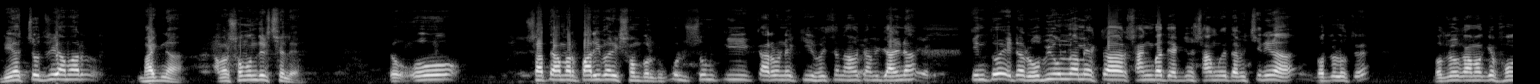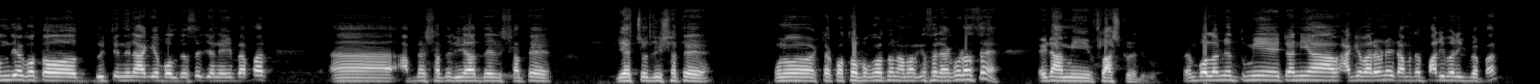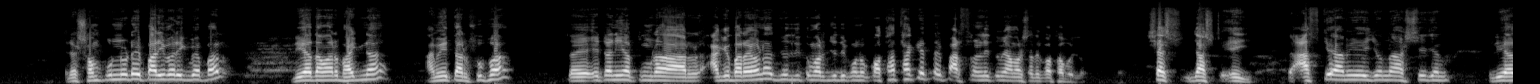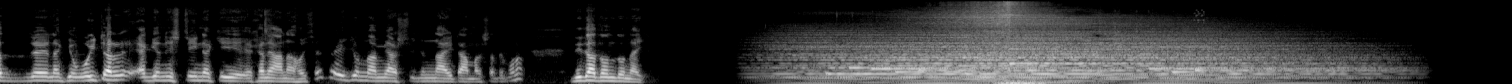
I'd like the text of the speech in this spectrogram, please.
রিয়াজ চৌধুরী আমার ভাগনা, আমার সম্বন্ধের ছেলে। তো ও সাথে আমার পারিবারিক সম্পর্ক কুলসুম কি কারণে, কি হয়েছে, না হয়তো আমি জানি না। কিন্তু এটা রবিউল নামে একটা সাংবাদিক, একজন সাংবাদিক, আমি চিনি না ভদ্রলোককে। ভদ্রলোক আমাকে ফোন দিয়ে গত দুই, তিন দিন আগে বলতেছে যে এই ব্যাপার আপনার সাথে রিয়াদের সাথে, রিয়াজ চৌধুরীর সাথে কোনো একটা কথোপকথন আমার কাছে রেকর্ড আছে, এটা আমি ফ্লাশ করে দেবো। আমি বললাম যে তুমি এটা নিয়ে আগে বাড়ো না, এটা আমাদের পারিবারিক ব্যাপার। এটা সম্পূর্ণটাই পারিবারিক ব্যাপার। রিয়াদ আমার ভাগনা, আমি তার ফুফা। তো এটা নিয়ে তোমরা আর আগে বাড়াও না, যদি তোমার যদি কোনো কথা থাকে, তাই পার্সোনালি তুমি আমার সাথে কথা বলো। শেষ জাস্ট এই। আজকে আমি এই জন্য আসছি যে রিয়াদে নাকি ওইটার এগেনস্টেই নাকি এখানে আনা হয়েছে তো এই জন্য আমি আসছি যে না, এটা আমার সাথে কোনো দ্বিধাদ্বন্দ্ব নাই।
